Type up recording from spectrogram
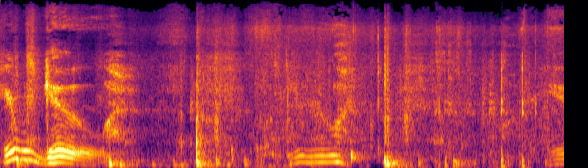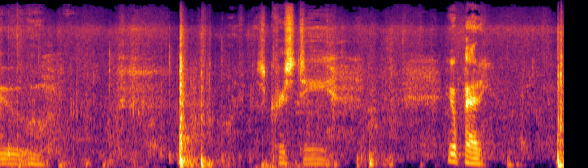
Here we go. You. You. Miss Christy. You go, Patty. The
